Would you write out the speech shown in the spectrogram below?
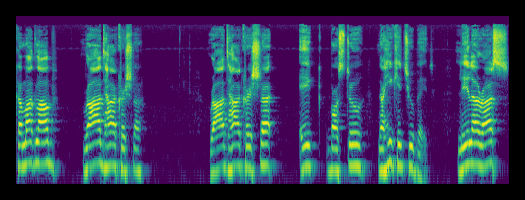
का मतलब राधा कृष्ण। राधा कृष्ण एक वस्तु नहीं किच्छु भेद लीला रस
